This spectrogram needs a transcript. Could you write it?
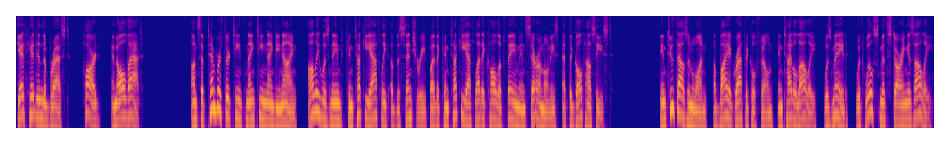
Get hit in the breast, hard, and all that. On September 13, 1999, Ali was named Kentucky Athlete of the Century by the Kentucky Athletic Hall of Fame in ceremonies at the Galt House East. In 2001, a biographical film entitled Ali was made, with Will Smith starring as Ali.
